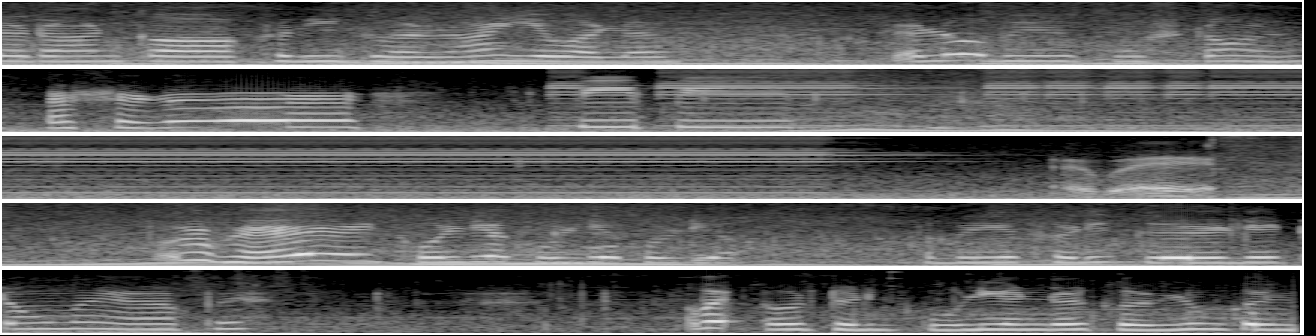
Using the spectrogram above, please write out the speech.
चढ़ान का आखिरी घर। हाँ ये वाला। चलो अभी पूछता हूँ। P P. भाई, खोल खोल खोल अभी ये देता हूँ मैं यहाँ पे। अबे और थोड़ी गोली अंदर कर लूँ, कहीं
